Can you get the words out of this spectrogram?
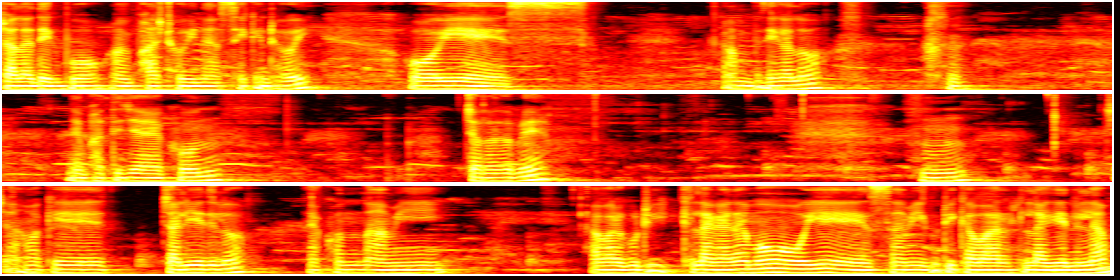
চালা দেখব আমি ফার্স্ট হই না সেকেন্ড হই। ও ইয়েস কাম বেঁধে গেল। ভাতিজা এখন চালা যাবে হুম আমাকে চালিয়ে দিল। এখন আমি আবার গুটি লাগালাম। ও ইয়েস আমি গুটিকে আবার লাগিয়ে নিলাম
